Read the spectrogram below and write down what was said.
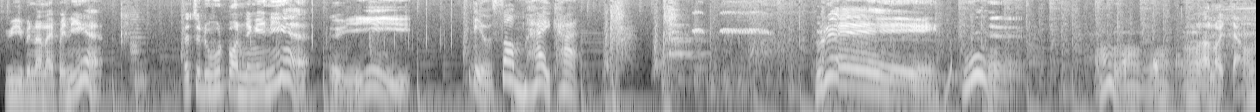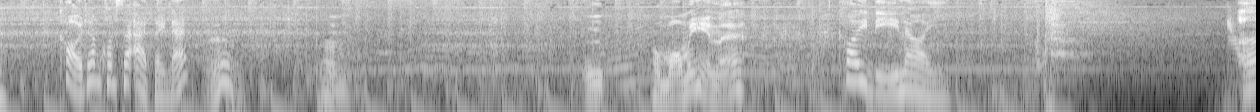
ทีวีเป็นอะไรไปเนี่ย แล้วจะดูฟุตบอลยังไงเนี่ย เฮ้ย เดี๋ยวซ่อมให้ค่ะดูดิ อืมอืมอืมอืมอืมอร่อยจังขอทำความสะอาดหน่อยนะ อืมอืมเออผมมองไม่เห็นนะ ค่อยดีหน่อย อ้า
